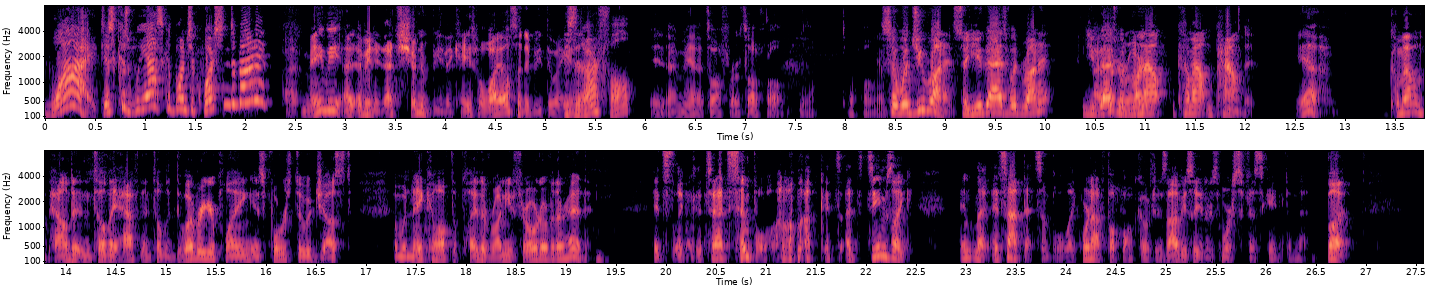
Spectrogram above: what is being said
Why? Just because we ask a bunch of questions about it? Uh, maybe I, I mean that shouldn't be the case, but why else would they be doing Is it? it our fault? it? I mean, yeah, it's all for it's all fault. Yeah, it's our fault. So would you run it? So you guys would run it? You guys would would run run out, come out and pound it. Yeah. Come out and pound it until they have until the, whoever you're playing is forced to adjust, and when they come up to play the run, you throw it over their head. It's like it's that simple. I don't know. It's, it seems like, and it's not that simple. Like we're not football coaches. Obviously, there's more sophisticated than that. But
